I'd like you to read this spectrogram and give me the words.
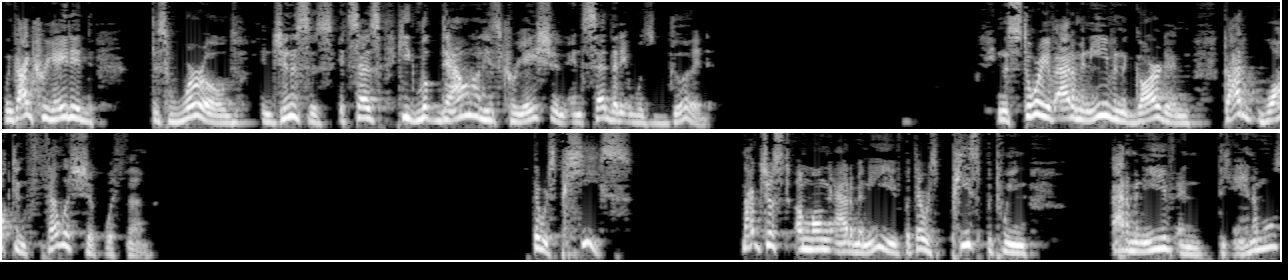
When God created this world in Genesis, it says he looked down on his creation and said that it was good. In the story of Adam and Eve in the garden, God walked in fellowship with them. There was peace. Not just among Adam and Eve, but there was peace between Adam and Eve and the animals.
